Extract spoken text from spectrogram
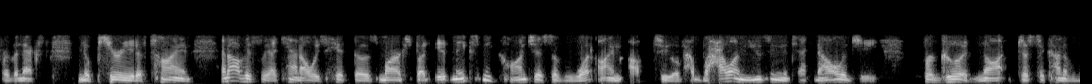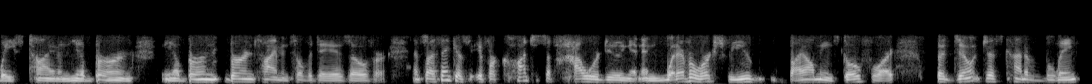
for the next, you know, period of time? And obviously I can't always hit those marks, but it makes me conscious of what I'm up to, of how, how I'm using the technology for good, not just to kind of waste time and you know burn you know burn burn time until the day is over. And so I think as, if we're conscious of how we're doing it and whatever works for you, by all means go for it, but don't just kind of blink.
